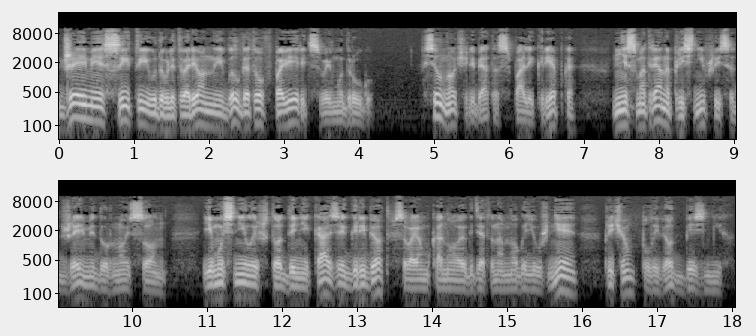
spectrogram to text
Джейми, сытый и удовлетворенный, был готов поверить своему другу. Всю ночь ребята спали крепко, несмотря на приснившийся Джейми дурной сон. Ему снилось, что Деникази гребет в своем каное где-то намного южнее, причем плывет без них.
